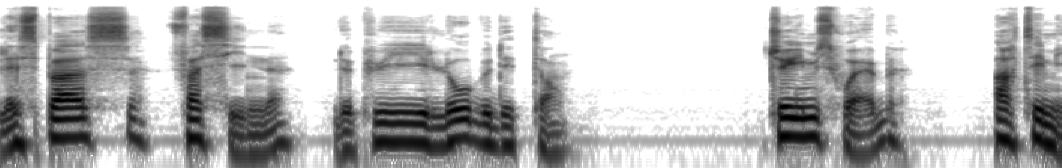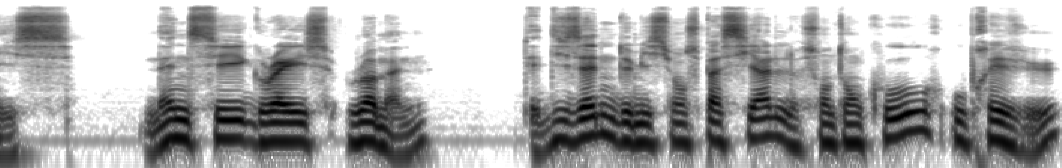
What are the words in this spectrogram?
L'espace fascine depuis l'aube des temps. James Webb, Artemis, Nancy Grace Roman, des dizaines de missions spatiales sont en cours ou prévues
